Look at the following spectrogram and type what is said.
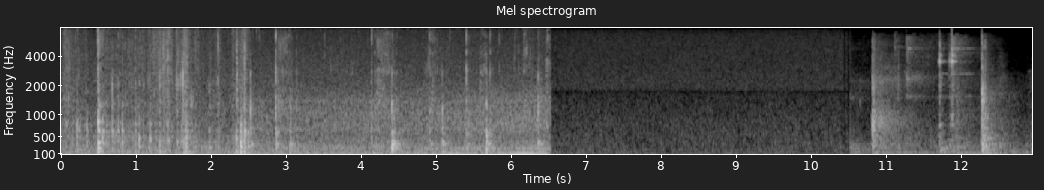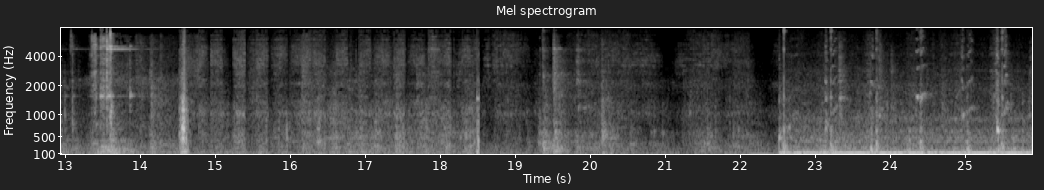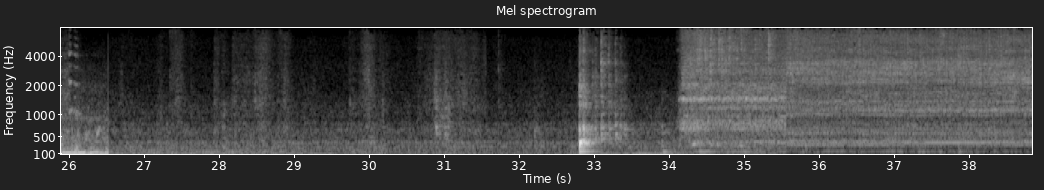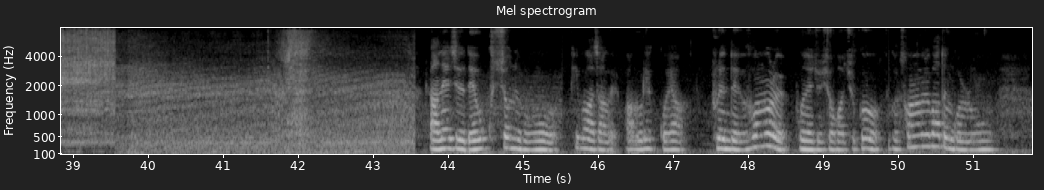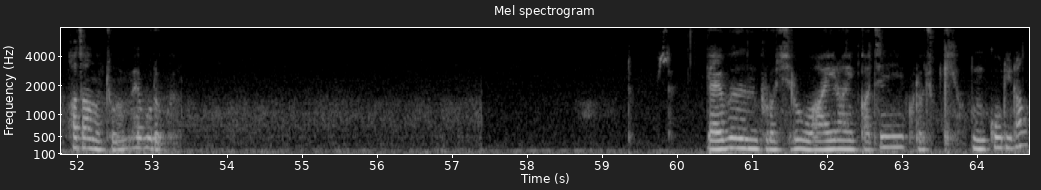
라네즈 네오 쿠션으로 피부 화장을 마무리했고요. 브랜드에서 선물을 보내주셔가지고 그 선물 받은 걸로 화장을 좀 해보려고요. 얇은 브러쉬로 아이라인까지 그려줄게요. 눈꼬리랑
